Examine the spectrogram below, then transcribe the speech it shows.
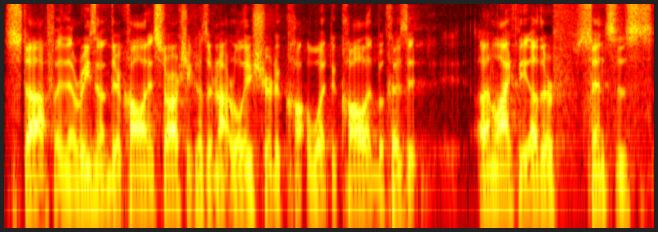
stuff. And the reason they're calling it starchy because they're not really sure to call, what to call it because it, unlike the other senses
